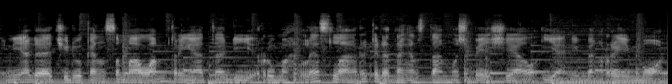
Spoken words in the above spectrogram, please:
Ini ada cidukan semalam ternyata di rumah Leslar kedatangan tamu spesial yakni Bang Raymond.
